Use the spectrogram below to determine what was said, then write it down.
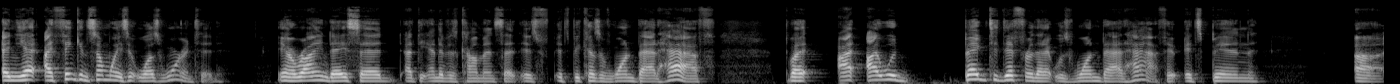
And yet I think in some ways it was warranted. You know, Ryan Day said at the end of his comments that it's, it's because of one bad half, but I, I would beg to differ that it was one bad half. It, has been uh,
